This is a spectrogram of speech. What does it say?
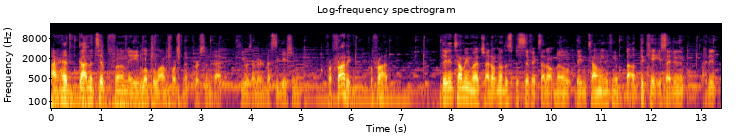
I had gotten a tip from a local law enforcement person that he was under investigation for frauding for fraud. They didn't tell me much. I don't know the specifics. I don't know. They didn't tell me anything about the case. I didn't I didn't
